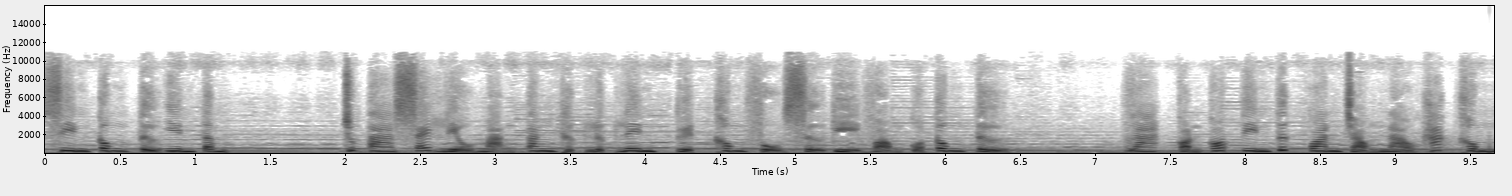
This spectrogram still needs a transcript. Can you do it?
Xin công tử yên tâm. Chúng ta sẽ liều mạng tăng thực lực lên tuyệt không phụ sự kỳ vọng của công tử. Ra, còn có tin tức quan trọng nào khác không?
